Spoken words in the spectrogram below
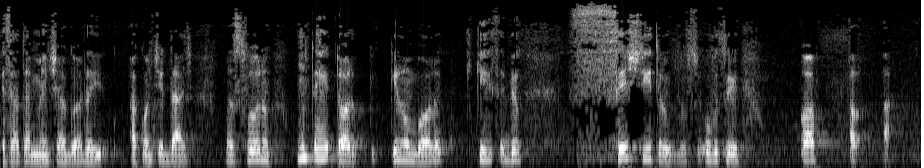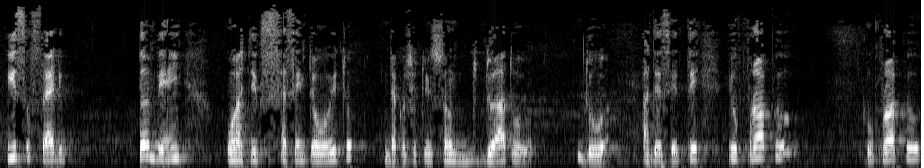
exatamente agora a quantidade, mas foram um território quilombola que recebeu seis títulos. Ou seja, isso fere também o artigo 68 da Constituição do ato do ADCT e o próprio, o próprio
